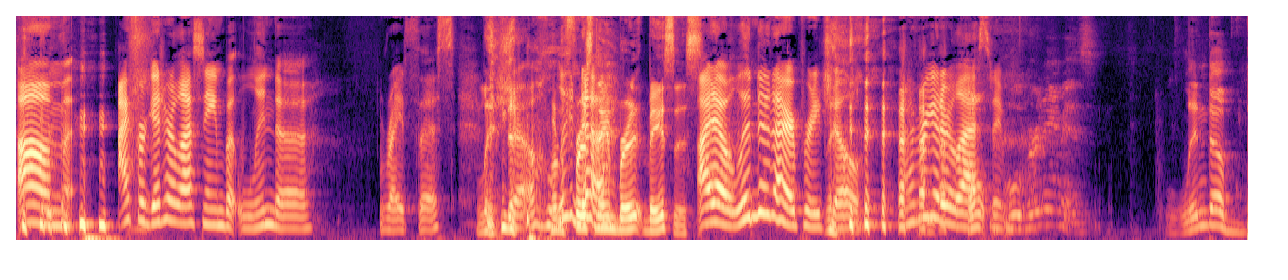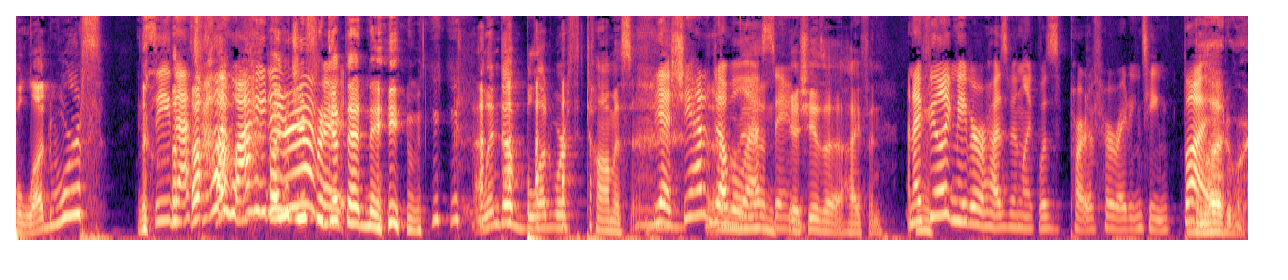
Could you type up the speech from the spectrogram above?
Um, I forget her last name, but Linda writes this. Linda. Show. On a Linda. first name basis. I know Linda and I are pretty chill. I forget her last oh, name. oh, her name is Linda Bloodworth. See, that's probably why he How didn't How did you forget it. that name? Linda Bloodworth Thomason. Yeah, she had a Oh, double man. last name, Yeah, she has a hyphen. and I hmm. feel like maybe her husband like was part of her writing team. But Bloodworth.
